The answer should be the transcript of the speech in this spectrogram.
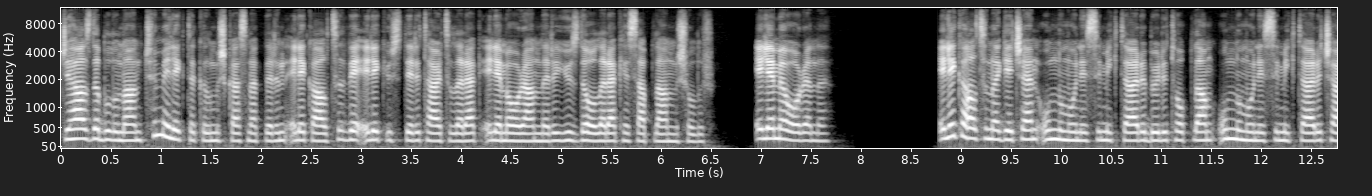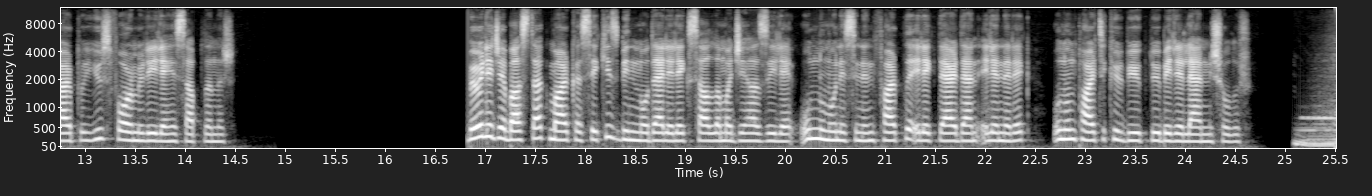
cihazda bulunan tüm elek takılmış kasnakların elek altı ve elek üstleri tartılarak eleme oranları yüzde olarak hesaplanmış olur. Eleme oranı Elek altına geçen un numunesi miktarı bölü toplam un numunesi miktarı çarpı 100 formülüyle hesaplanır. Böylece Bastak marka 8000 model elek sallama cihazı ile un numunesinin farklı eleklerden elenerek unun partikül büyüklüğü belirlenmiş olur. you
